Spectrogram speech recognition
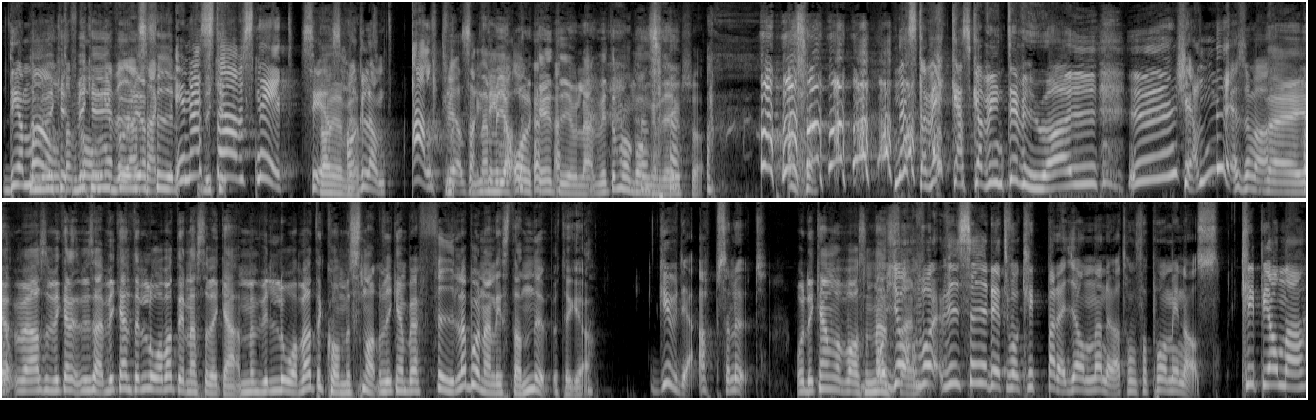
Diamant vi kan- av vi kan ju gånger vi har sagt fil- i vi nästa kan- avsnitt ses. Ja, har glömt allt vi har sagt Nej, men jag orkar inte Julia. Vet du hur många gånger vi har gjort så? Nästa vecka ska vi intervjua uh, en kändis. Nej, men alltså, vi, kan, här, vi kan inte lova att det är nästa vecka, men vi lovar att det kommer snart. Vi kan börja fila på den här listan nu, tycker jag. Gud ja, absolut. Och det kan vara vad som helst. jag, vår, vi säger det till vår klippare Jonna nu att hon får påminna oss. Klipp Jonna,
